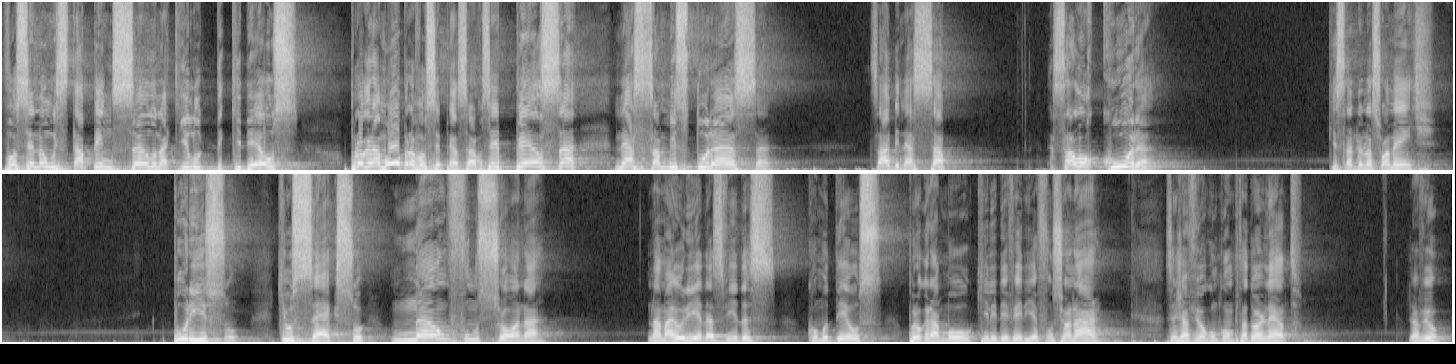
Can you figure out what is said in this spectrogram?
você não está pensando naquilo que Deus programou para você pensar. Você pensa nessa misturança, sabe? Nessa essa loucura que está dentro da sua mente. Por isso que o sexo não funciona na maioria das vidas como Deus programou que ele deveria funcionar. Você já viu algum computador lento? Já viu?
